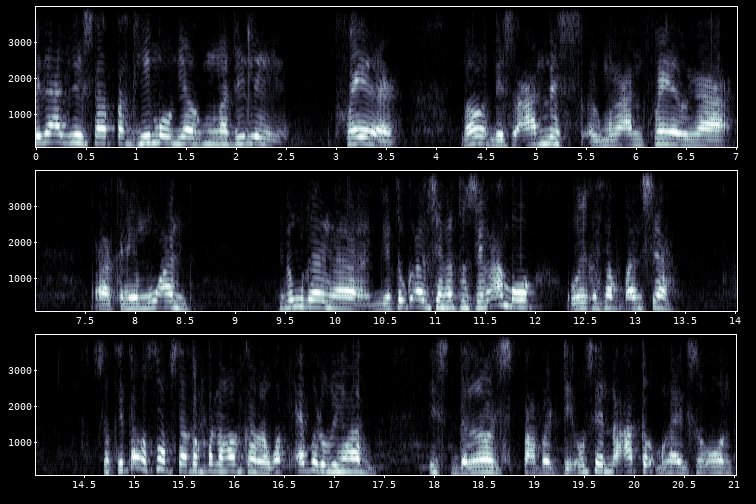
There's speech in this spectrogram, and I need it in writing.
Pinagi sa paghimo niya og mga dili fair, no? Dishonest, og mga unfair nga uh, kahimuan. Hinungdan nga gitugaan siya nga siyang amo, o kasapan siya So kita usap sa atong panahon karon whatever we have is the Lord's property. Usa na ato mga igsuon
